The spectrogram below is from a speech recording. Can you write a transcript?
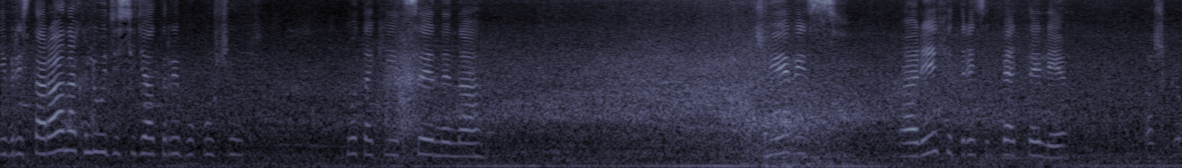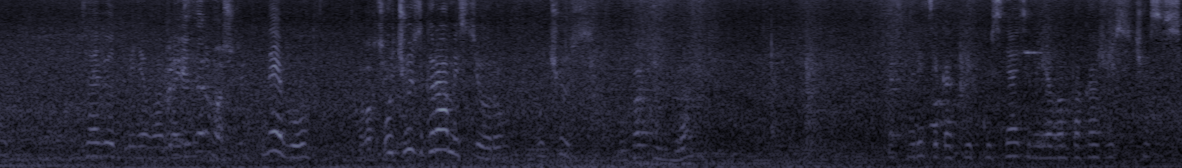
И в ресторанах люди сидят, рыбу кушают. Вот такие цены на чевис, орехи 35 теле. Aşkım зовет меня в магазин. Yeter mi aşkım? Ne bu? Istiyorum. Kaç yüz gram? Смотрите, какие вкуснятины. Я вам покажу сейчас все.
